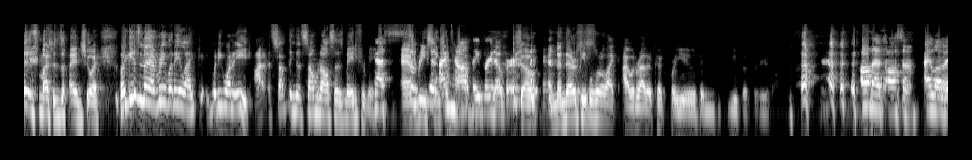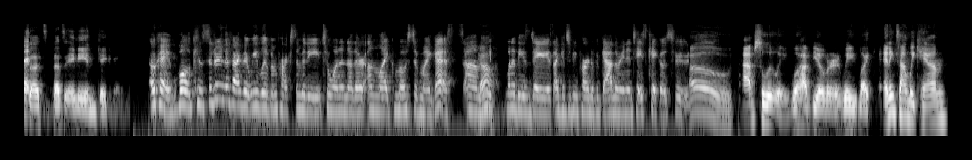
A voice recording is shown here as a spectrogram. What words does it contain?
as much as I enjoy. Like, isn't everybody like, what do you want to eat? I, something that someone else has made for me. Yes, every single I'm time. not laboring over. so, and then there are people who are like, I would rather cook for you than you cook for yourself oh, that's awesome. I love it. That's, that's Amy and Keiko. Okay, well, considering the fact that we live in proximity to one another, unlike most of my guests, um, yeah. one of these days I get to be part of a gathering and taste Keiko's food. Oh, absolutely. We'll have you over. We like anytime we can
